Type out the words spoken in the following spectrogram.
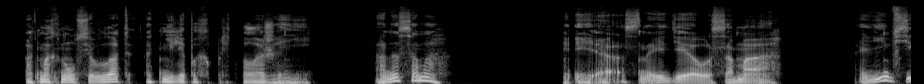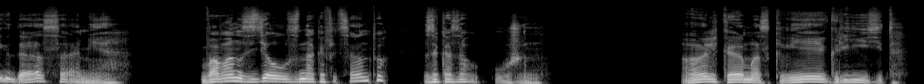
— отмахнулся Влад от нелепых предположений. «Она сама». «Ясное дело, сама. Они всегда сами». Вован сделал знак официанту, заказал ужин. «Олька о Москве гризит,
